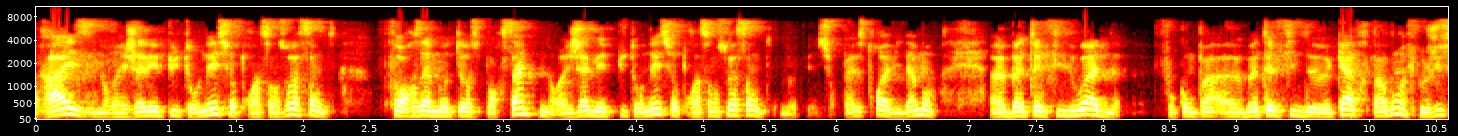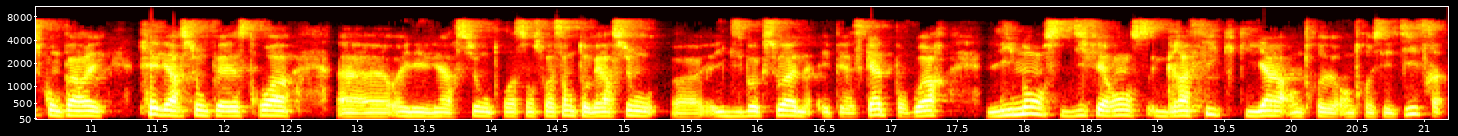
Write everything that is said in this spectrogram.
Rise n'aurait jamais pu tourner sur 360. Forza Motorsport 5 n'aurait jamais pu tourner sur 360, sur PS3 évidemment. Euh, Battlefield 1 faut euh, Battlefield 4, pardon, il faut juste comparer les versions PS3 euh, et les versions 360 aux versions euh, Xbox One et PS4 pour voir l'immense différence graphique qu'il y a entre, entre ces titres.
